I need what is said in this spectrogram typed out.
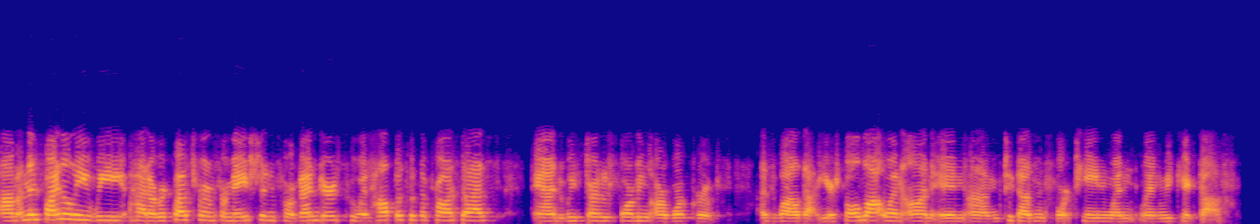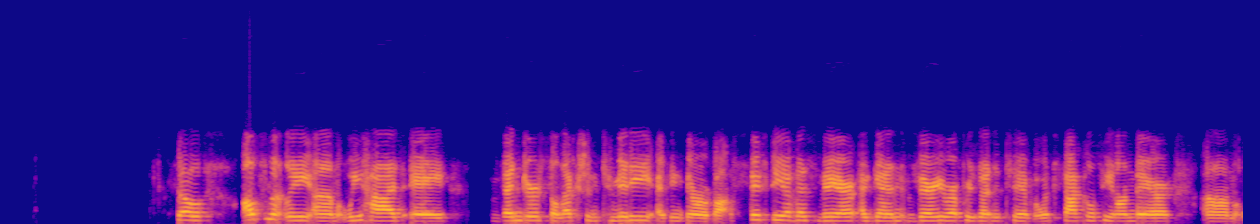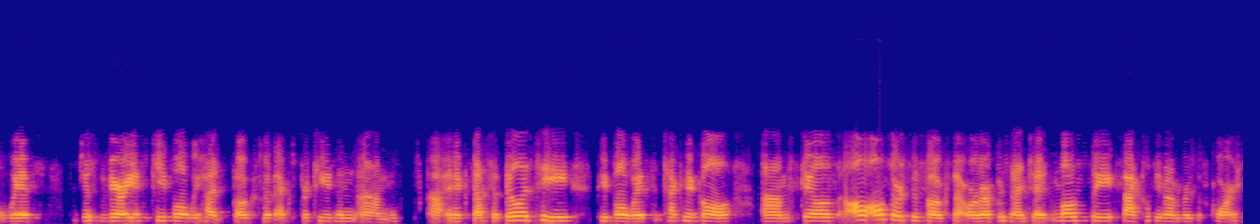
Um, and then finally, we had a request for information for vendors who would help us with the process and we started forming our work groups as well that year. So a lot went on in um, 2014 when, when we kicked off. So ultimately, um, we had a vendor selection committee. I think there were about 50 of us there. Again, very representative with faculty on there, um, with just various people. We had folks with expertise in, um, uh, in accessibility, people with technical um, skills, all, all sorts of folks that were represented, mostly faculty members of course.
